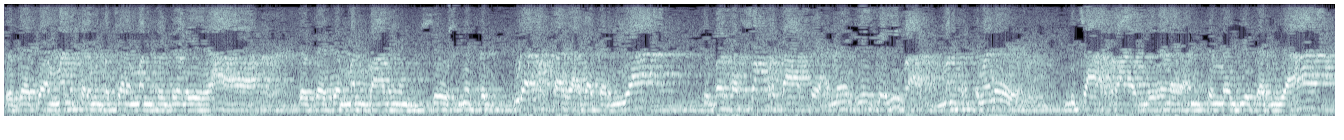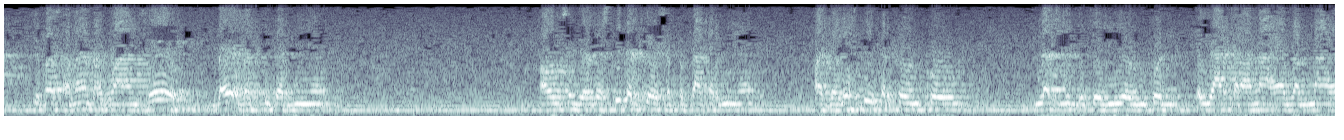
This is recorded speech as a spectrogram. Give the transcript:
तो कहते मन कर्म बचन, मन कर जड़े तो कहते मन बाणी से उसने फिर पूरा पक्का ज़्यादा कर लिया। कि बस अब सब प्रकार से हमें एक ही बात, मंत्र मैंने विचार राय निर्णय अंतिम में ये कर लिया कि बस हमें भगवान से बैर भक्ति करनी है। और उसे ज़बरदस्ती करके सत्यता करनी है और ज़बरदस्ती करके उनको लड़ युद्ध के लिए उनको तैयार कराना है, लड़ना है।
